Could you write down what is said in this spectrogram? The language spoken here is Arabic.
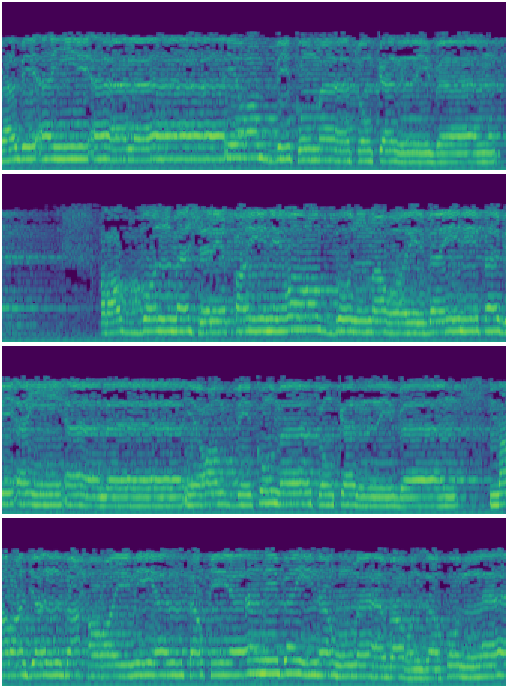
فبأي آلاء ربكما تكذبان؟ رب المشرقين ورب المغربين فبأي آلاء ربكما تكذبان؟ مرج البحرين يلتقيان بينهما برزخ لا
